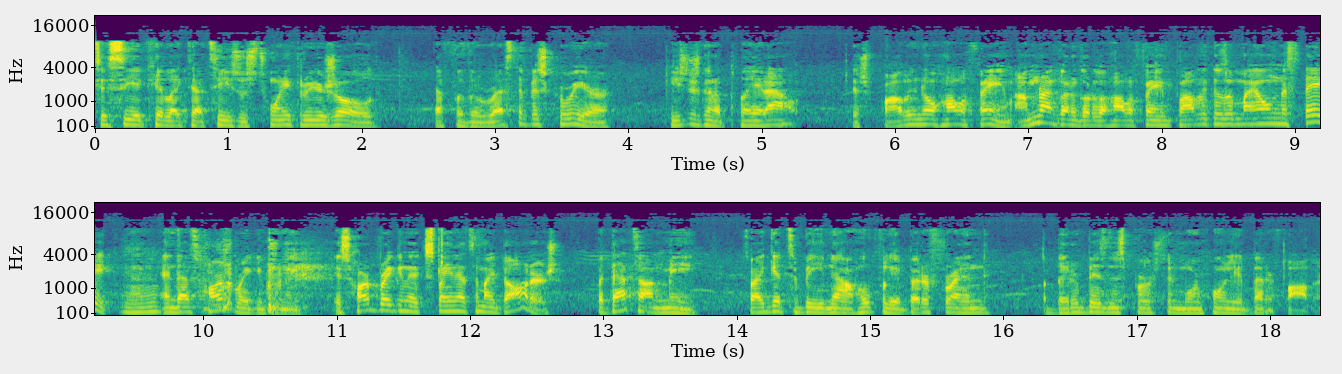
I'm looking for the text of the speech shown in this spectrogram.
to see a kid like Tatis, who's 23 years old, that for the rest of his career, he's just going to play it out. There's probably no Hall of Fame. I'm not going to go to the Hall of Fame probably because of my own mistake. Mm-hmm. And that's heartbreaking for me. It's heartbreaking to explain that to my daughters, but that's on me. So I get to be now, hopefully, a better friend, a better business person, more importantly, a better father.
